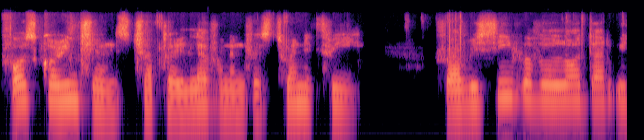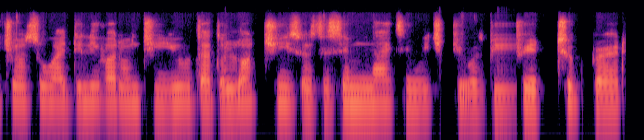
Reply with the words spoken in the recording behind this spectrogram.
First Corinthians chapter 11 and verse 23. For I received of the Lord that which also I delivered unto you, that the Lord Jesus, the same night in which he was betrayed, took bread,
